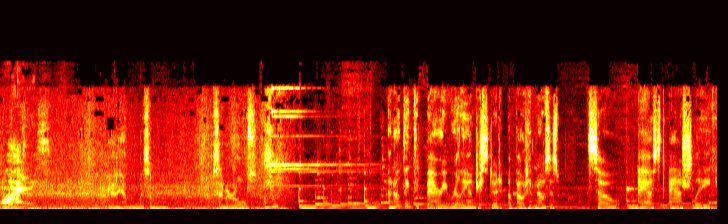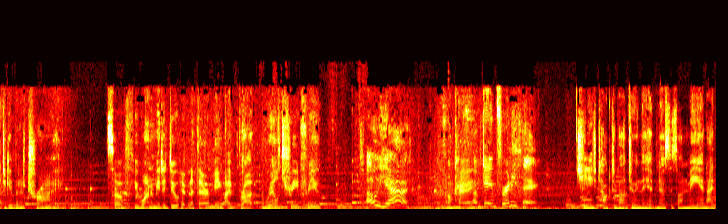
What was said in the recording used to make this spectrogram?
Why? You gonna help me with some cinnamon rolls? I don't think that Barry really understood about hypnosis. So I asked Ashley to give it a try. So if you wanted me to do hypnotherapy, I brought a real treat for you. Oh, yeah. Okay. I'm game for anything. Jeannie talked about doing the hypnosis on me, and I'd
